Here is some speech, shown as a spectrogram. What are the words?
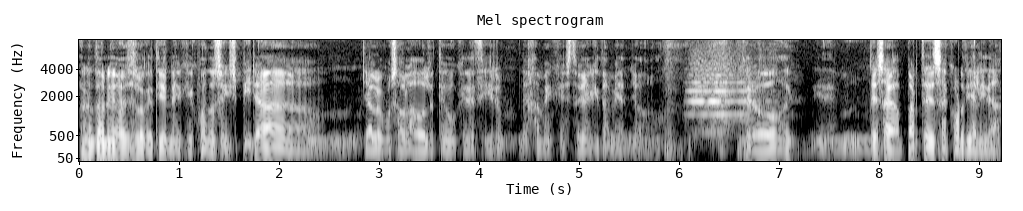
Antonio es lo que tiene, que cuando se inspira, ya lo hemos hablado, le tengo que decir, déjame, que estoy aquí también yo, ¿no? Pero eh, de esa parte de esa cordialidad.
